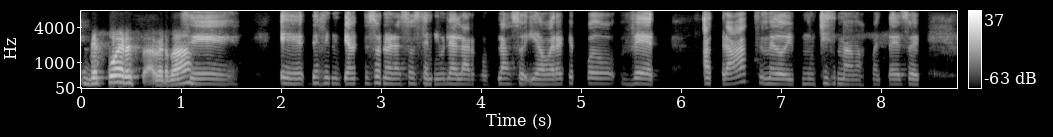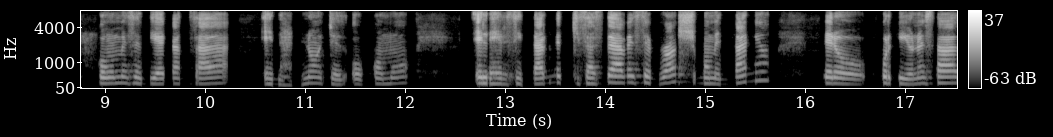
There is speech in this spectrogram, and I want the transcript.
de fuerza, ¿verdad? Sí, eh, definitivamente eso no era sostenible a largo plazo. Y ahora que puedo ver atrás me doy muchísima más cuenta de eso, de cómo me sentía cansada en las noches o cómo el ejercitarme quizás te daba ese rush momentáneo, pero porque yo no estaba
